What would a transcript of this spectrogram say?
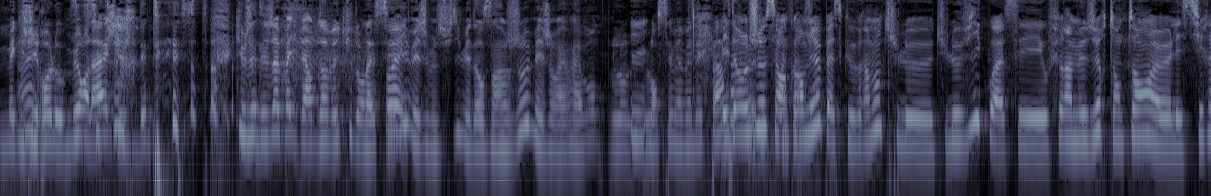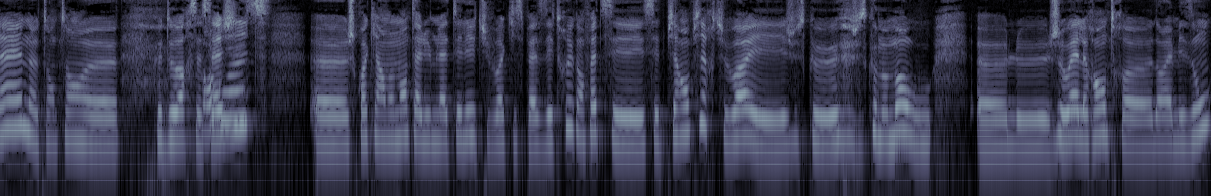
mec Ouais, girole au mur là, que je déteste, que j'ai déjà pas hyper bien vécu dans la série, Ouais. mais je me suis dit, mais dans un jeu, mais j'aurais vraiment Mm. lancé ma manette par Mais dans le jeu, Je c'est encore mieux parce que vraiment tu le tu le vis quoi. C'est au fur et à mesure, t'entends euh, les sirènes, t'entends euh, que dehors ça s'agite. Euh, je crois qu'à un moment t'allumes la télé, tu vois qu'il se passe des trucs. En fait, c'est c'est de pire en pire, tu vois. Et jusque jusqu'au moment où euh, le Joël rentre euh, dans la maison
